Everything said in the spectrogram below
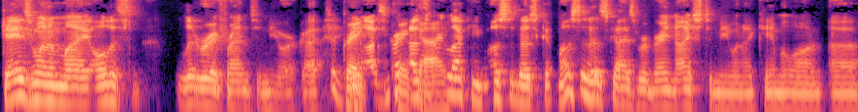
Gay is one of my oldest literary friends in New York. I, a great, you know, I was, very, I was very, lucky. Most of those most of those guys were very nice to me when I came along. Uh,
